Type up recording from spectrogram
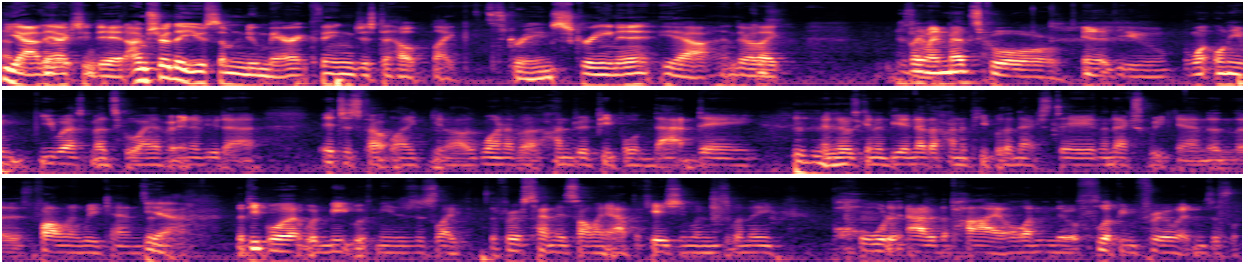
yeah, they actually cool. did. I'm sure they used some numeric thing just to help like Screen. screen it. Yeah, and they're like, It's like my med school interview, one, only U.S. med school I ever interviewed at. It just felt like you know I was one of a hundred people that day, Mhm. and there was going to be another hundred people the next day, and the next weekend, and the following weekends. Yeah. The people that would meet with me is just like the first time they saw my application when when they pulled it out of the pile and they were flipping through it and just like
